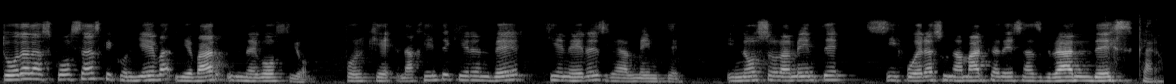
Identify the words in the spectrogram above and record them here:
todas las cosas que conlleva llevar un negocio, porque la gente quiere ver quién eres realmente y no solamente si fueras una marca de esas grandes claro.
